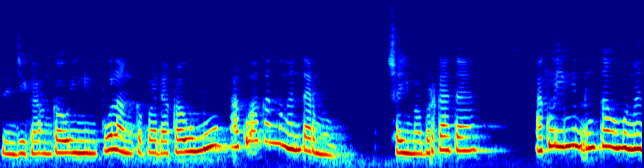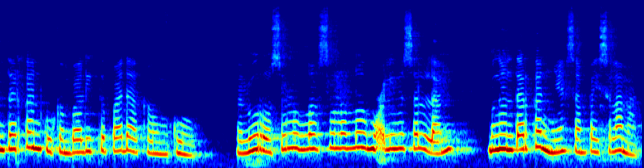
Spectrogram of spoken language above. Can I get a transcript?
dan jika engkau ingin pulang kepada kaummu, aku akan mengantarmu." Syaimah berkata, "Aku ingin engkau mengantarkanku kembali kepada kaumku." Lalu Rasulullah Shallallahu Alaihi Wasallam mengantarkannya sampai selamat.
